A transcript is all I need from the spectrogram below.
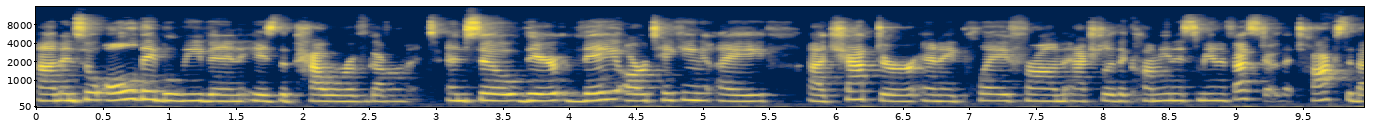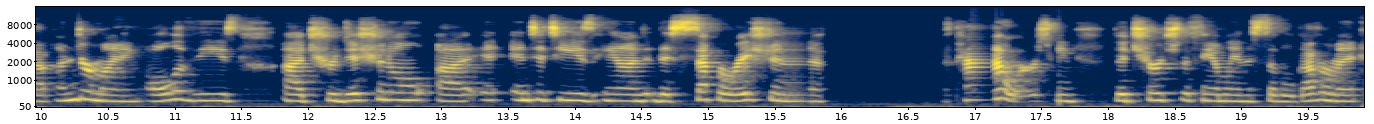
Um, and so all they believe in is the power of government. And so they're, they are taking a a chapter and a play from actually the Communist Manifesto that talks about undermining all of these uh, traditional uh, entities and this separation of between the church, the family, and the civil government,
